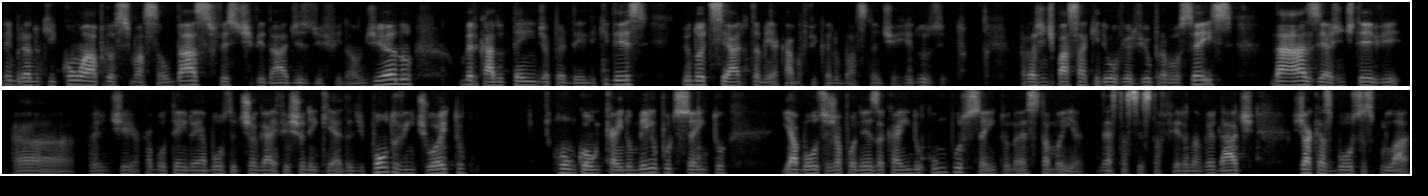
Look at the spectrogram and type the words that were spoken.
Lembrando que com a aproximação das festividades de final de ano, o mercado tende a perder liquidez e o noticiário também acaba ficando bastante reduzido. Para a gente passar aquele overview para vocês, na Ásia a gente teve, a, a gente acabou tendo a bolsa de Xangai fechando em queda de 0,28, Hong Kong caindo 0,5%, e a bolsa japonesa caindo 1% nesta manhã, nesta sexta-feira, na verdade, já que as bolsas por lá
